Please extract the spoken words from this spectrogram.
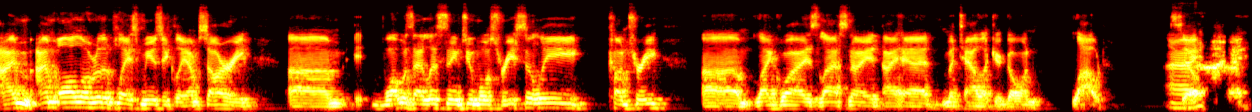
I'm I'm all over the place musically. I'm sorry. Um, it- what was I listening to most recently? Country. Um, likewise, last night I had Metallica going loud. All So- right.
